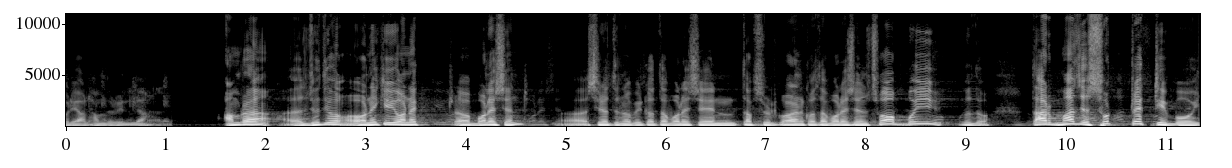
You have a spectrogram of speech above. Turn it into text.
বলি আলহামদুলিল্লাহ। আমরা যদিও অনেকেই অনেক বলেছেন সিরাতুল নবীর কথা বলেছেন, তাফসিরুল কোরআনের কথা বলেছেন, সব বই শুধু তার মাঝে ছোট্ট একটি বই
